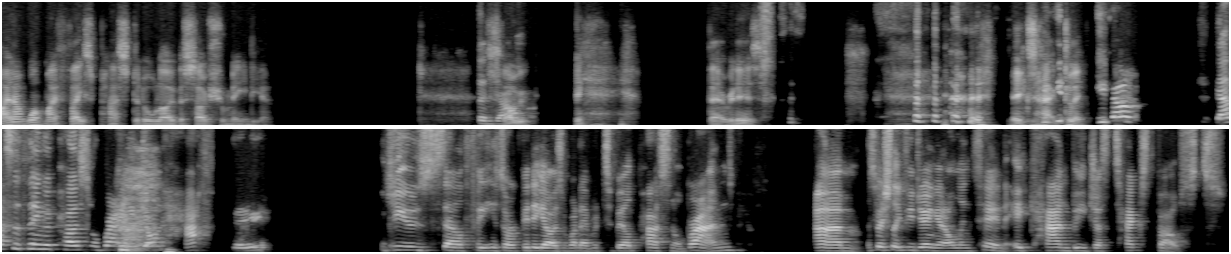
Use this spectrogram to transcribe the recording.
I don't want my face plastered all over social media. Then so there it is exactly. You, you don't that's the thing with personal branding you don't have to use selfies or videos or whatever to build personal brand. Um especially if you're doing it on linkedin it can be just text posts.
